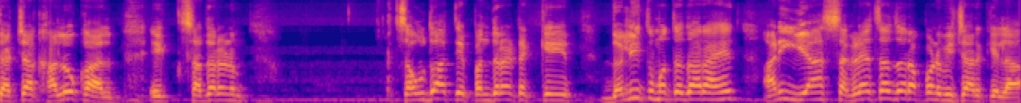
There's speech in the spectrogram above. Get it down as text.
त्याच्या खालोखाल एक साधारण चौदा ते पंधरा टक्के दलित मतदार आहेत. आणि या सगळ्याचा जर आपण विचार केला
